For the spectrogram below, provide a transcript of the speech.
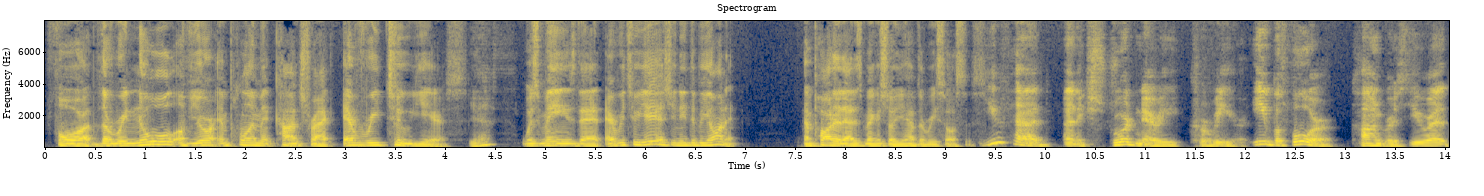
for the renewal of your employment contract every two years Yes. Which means that every two years you need to be on it. And part of that is making sure you have the resources. You've had an extraordinary career. Even before Congress, you were at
